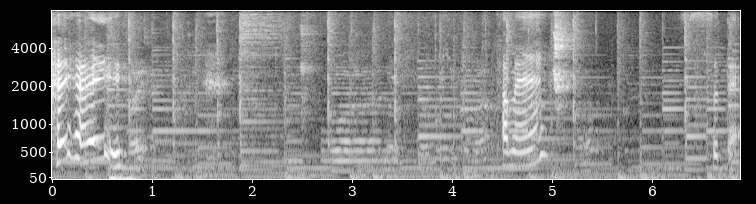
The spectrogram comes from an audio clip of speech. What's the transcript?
เฮ้ยเฮ้ยทำไหมสแตะ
